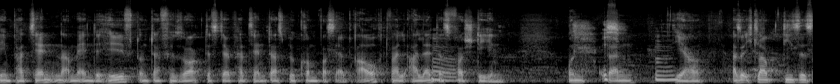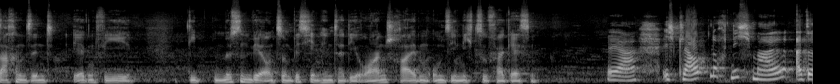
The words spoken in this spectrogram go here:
dem Patienten am Ende hilft und dafür sorgt, dass der Patient das bekommt, was er braucht, weil alle ja. das verstehen? Und dann, ich, mhm. ja, also ich glaube, diese Sachen sind irgendwie, die müssen wir uns so ein bisschen hinter die Ohren schreiben, um sie nicht zu vergessen. Ja, ich glaube noch nicht mal, also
